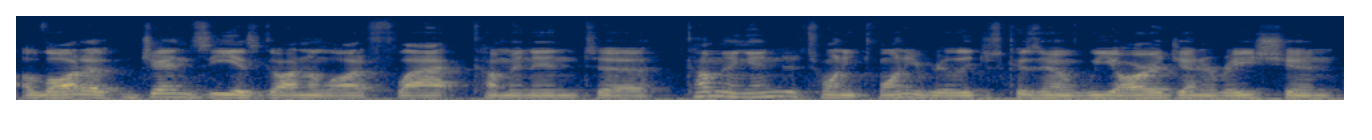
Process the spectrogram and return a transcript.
a lot of Gen Z has gotten a lot of flack coming into coming into 2020. Really, just because you know we are a generation.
